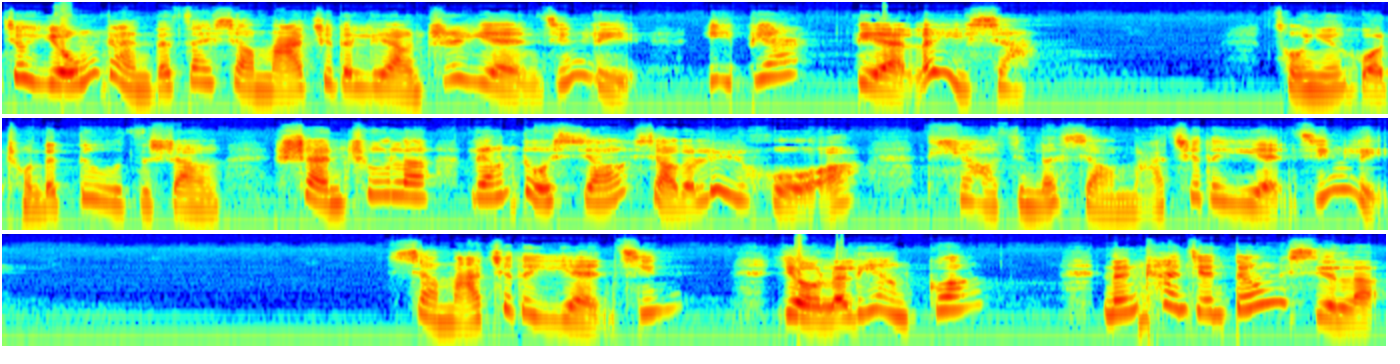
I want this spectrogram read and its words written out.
就勇敢地在小麻雀的两只眼睛里一边点了一下，从萤火虫的肚子上闪出了两朵小小的绿火，跳进了小麻雀的眼睛里。小麻雀的眼睛有了亮光，能看见东西了。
